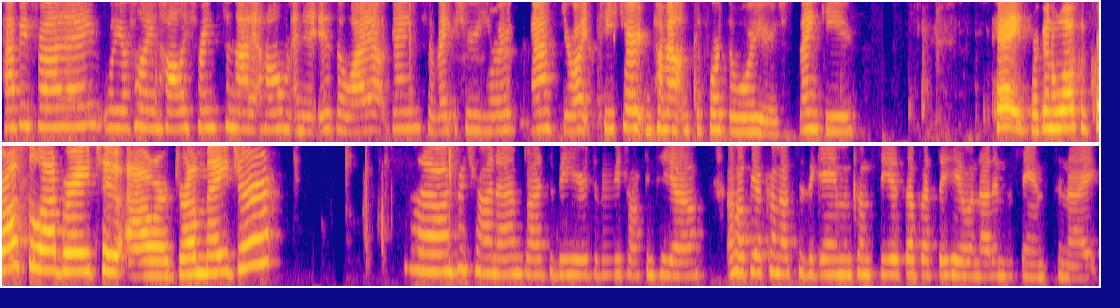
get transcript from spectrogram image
Happy Friday. We are playing Holly Springs tonight at home, and it is a whiteout game, so make sure you wear your mask, your white t-shirt, and come out and support the Warriors. Thank you. Okay, we're gonna walk across the library to our drum major. Hello, I'm Patrona. I'm glad to be here to be talking to y'all. I hope y'all come out to the game and come see us up at the hill and not in the stands tonight.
